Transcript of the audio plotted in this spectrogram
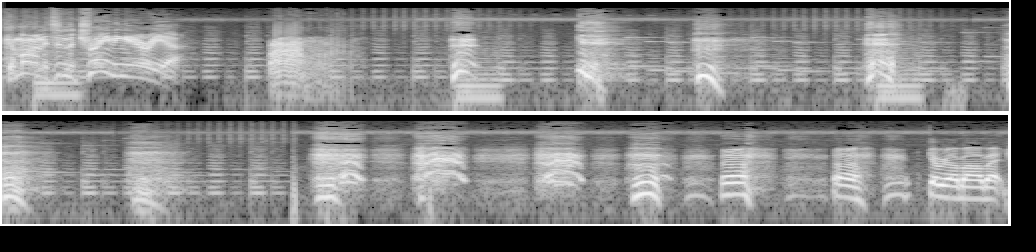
Come on, it's in the training area! Give me a moment.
